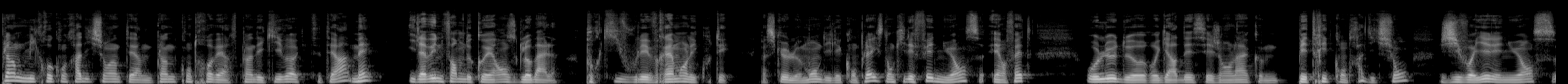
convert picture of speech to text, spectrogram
plein de micro-contradictions internes, plein de controverses, plein d'équivoques, etc., mais il avait une forme de cohérence globale, pour qui voulait vraiment l'écouter. Parce que le monde, il est complexe, donc il est fait de nuances, et en fait, au lieu de regarder ces gens-là comme pétris de contradictions, j'y voyais les nuances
